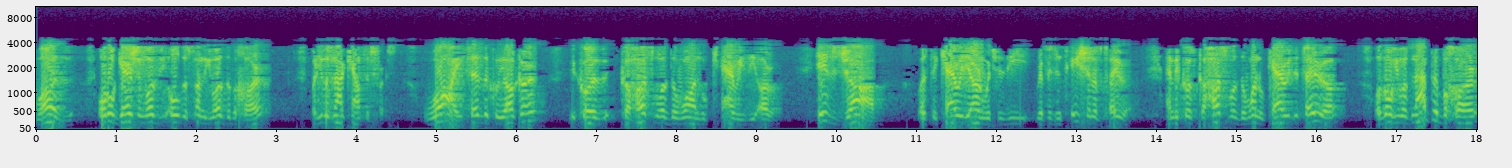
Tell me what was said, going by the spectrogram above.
was, although Gershon was the oldest son, he was the Bechor, but he was not counted first. Why? Says the Kli Yakar, because Kahas was the one who carried the Aron. His job was to carry the Aron, which is the representation of Torah. And because Kahas was the one who carried the Torah, although he was not the Bechor,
